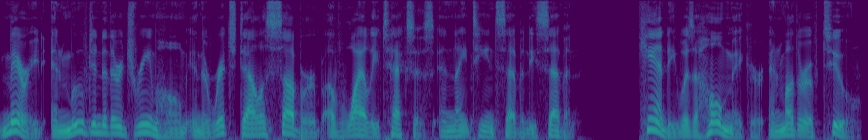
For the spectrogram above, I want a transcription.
married and moved into their dream home in the rich Dallas suburb of Wylie, Texas in 1977. Candy was a homemaker and mother of two.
